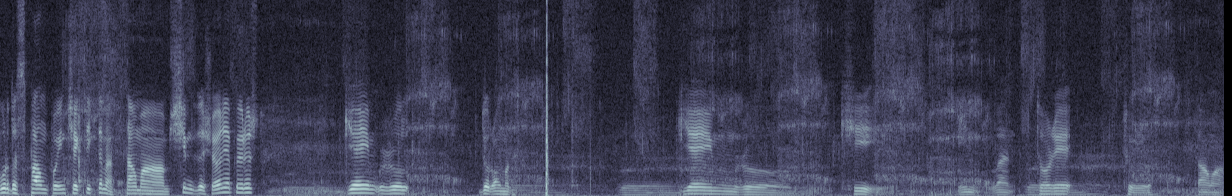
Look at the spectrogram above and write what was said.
burada spawn point çektik değil mi? Tamam. Şimdi de şöyle yapıyoruz. Game rule Dur olmadı. Game rule key inventory to Tamam.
